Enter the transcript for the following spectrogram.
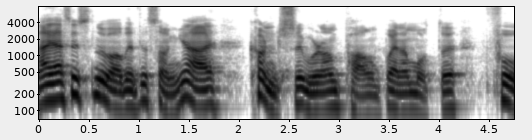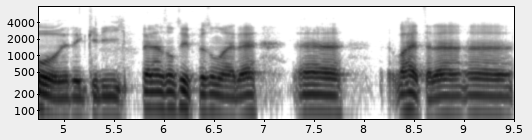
Nei, jeg syns noe av det interessante er kanskje hvordan Palm på en eller annen måte foregriper en sånn type sånn derre eh, Hva heter det eh,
